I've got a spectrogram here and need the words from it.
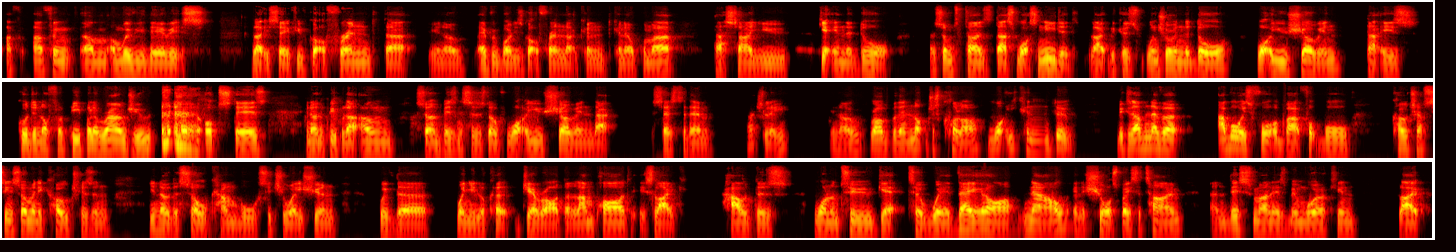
I, I think um, I'm with you there. It's like you say, if you've got a friend that you know, everybody's got a friend that can can help them out. That's how you get in the door, and sometimes that's what's needed. Like because once you're in the door, what are you showing that is good enough for people around you upstairs? You know, the people that own certain businesses and stuff. What are you showing that says to them, actually, you know, rather than not just colour, what you can do? Because I've never, I've always thought about football coach. I've seen so many coaches and you know the Sol Campbell situation with the when you look at Gerrard and Lampard, it's like how does one and two get to where they are now in a short space of time? And this man has been working like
